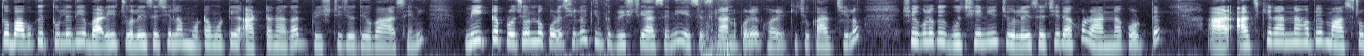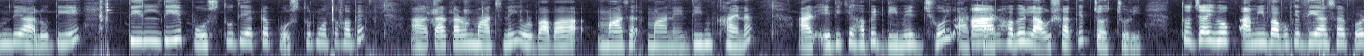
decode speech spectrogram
তো বাবুকে তুলে দিয়ে বাড়ি চলে এসেছিলাম মোটামুটি আটটা নাগাদ, বৃষ্টি যদিও বা আসেনি। মেঘটা প্রচণ্ড করেছিল, কিন্তু বৃষ্টি আসেনি, এসে স্নান করে ঘরের কিছু কাজ ছিল, সেগুলোকে গুছিয়ে নিয়ে চলে এসেছি, দেখো রান্না করতে। আর আজকে রান্না হবে মাশরুম দিয়ে আলু দিয়ে তিল দিয়ে পোস্ত দিয়ে একটা পোস্তুর মতো হবে। তার কারণ মাছ নেই ওর বাবা মাছ মানে ডিম খায় না। আর এদিকে হবে ডিমের ঝোল আর আর হবে লাউ শাকের চচ্চড়ি। তো যাই হোক আমি বাবুকে দিয়ে আসার পর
